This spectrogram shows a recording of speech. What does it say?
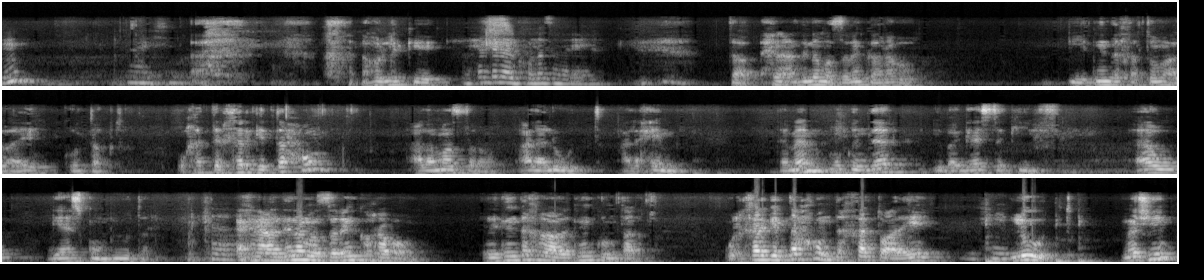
أقول لك إيه؟ ما نخلصها في الآخر طب إحنا عندنا مصدرين كهرباء أهو. الاثنين دخلتهم على إيه؟ كونتاكتور. وخدت الخارج بتاعهم على أهو على load على حمل. تمام؟ ممكن ده يبقى جهاز تكييف أو جهاز كمبيوتر. إحنا عندنا مصدرين كهرباء أهو. الاثنين دخلوا على اثنين كونتاكتور. والخارج بتاعهم دخلته على إيه؟ load. ماشي؟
